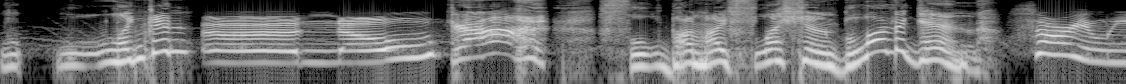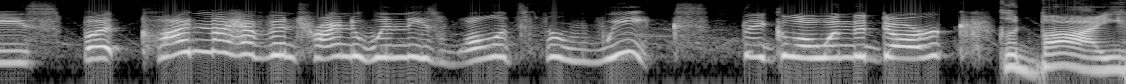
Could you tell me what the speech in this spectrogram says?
L- Lincoln? Uh, no. Ah! Fooled by my flesh and blood again! Sorry, Lise, but Clyde and I have been trying to win these wallets for weeks. They glow in the dark. Goodbye,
